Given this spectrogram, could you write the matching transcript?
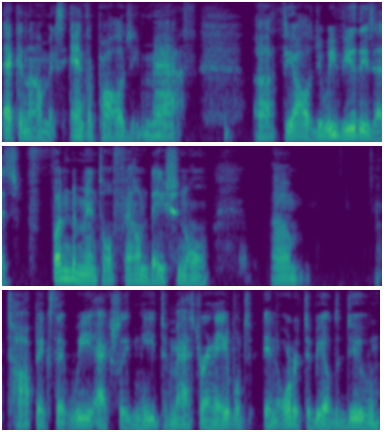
economics anthropology math uh, theology we view these as fundamental foundational um, topics that we actually need to master and able to in order to be able to do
